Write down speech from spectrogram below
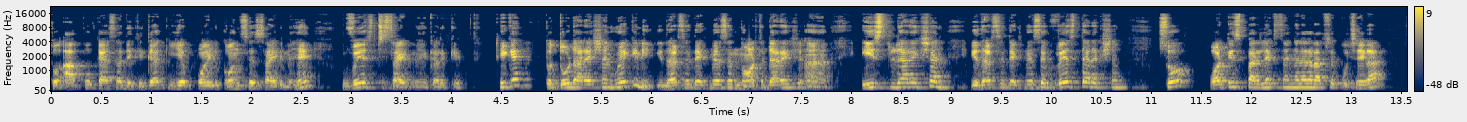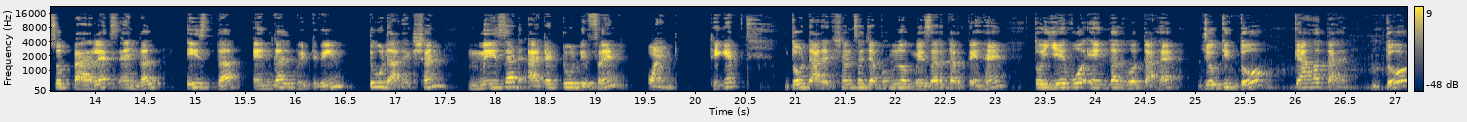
तो आपको कैसा दिखेगा कि ये पॉइंट कौन से साइड में है? वेस्ट साइड में करके। ठीक है? तो दो डायरेक्शन हुए कि नहीं? इधर से देखने से नॉर्थ डायरेक्शन ईस्ट डायरेक्शन इधर से देखने से west direction so what is parallax angle अगर आपसे पूछेगा so parallax angle is the angle between two direction measured at a two different point ठीक है? दो डायरेक्शन से जब हम लोग मेजर करते हैं तो ये वो एंगल होता है जो कि दो, क्या होता है? दो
